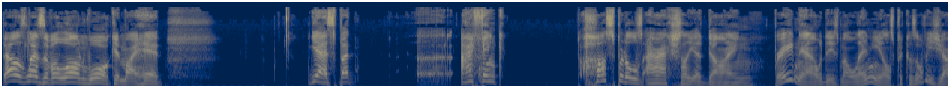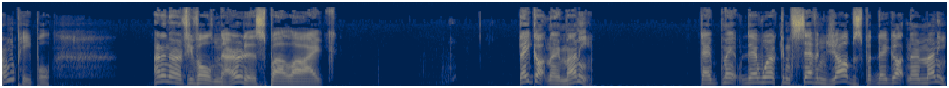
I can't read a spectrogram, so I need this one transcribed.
that was less of a long walk in my head. Yes, but uh, I think hospitals are actually a dying breed now with these millennials because all these young people. I don't know if you've all noticed, but like, they got no money. They they're working seven jobs, but they got no money.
